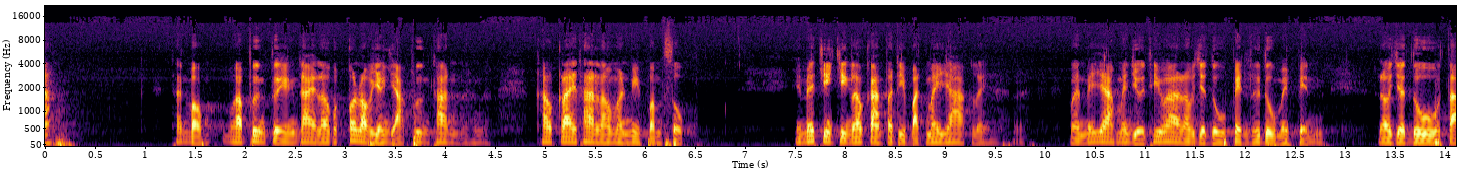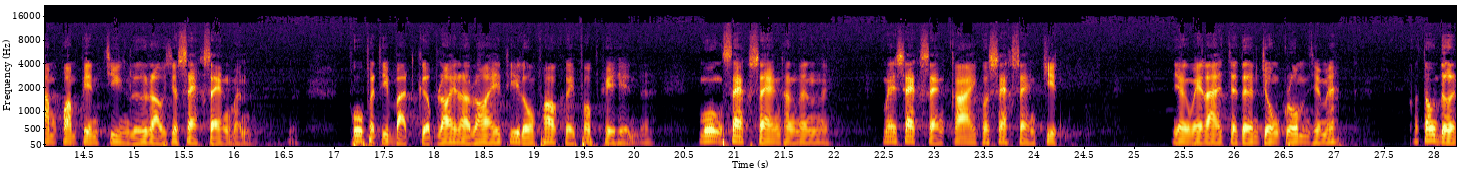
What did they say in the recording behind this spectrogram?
นะท่านบอกว่าพึ่งตัวเองได้เราก็เรายังอยากพึ่งท่านเข้าใกล้ท่านแล้วมันมีความสุข เห็นไหมจริง ๆ แล้วการปฏิบัติไม่ยากเลยมันไม่ยากมันอยู่ที่ว่าเราจะดูเป็นหรือดูไม่เป็น เราจะดูตามความเป็นจริง หรือเราจะแทรกแซงมัน ผู้ปฏิบัติเกือบร้อยละร้อยที่หลวงพ่อเคยพบเคยเห็นมุ่งแทรกแซงทางนั้นเลยไม่แทรกแซงกายก็แทรกแซงจิต อย่างเวลาจะเดินจงกรมใช่ไหมก็ต้องเดิน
